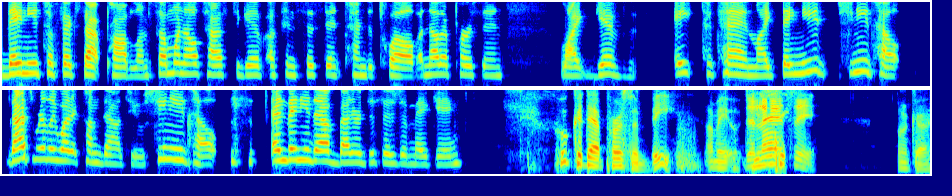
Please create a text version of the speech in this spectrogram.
they need to fix that problem. Someone else has to give a consistent 10 to 12. Another person like give 8 to 10. Like they need she needs help. That's really what it comes down to. She needs help and they need to have better decision making. Who could that person be? I mean, do Delancey. Okay.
